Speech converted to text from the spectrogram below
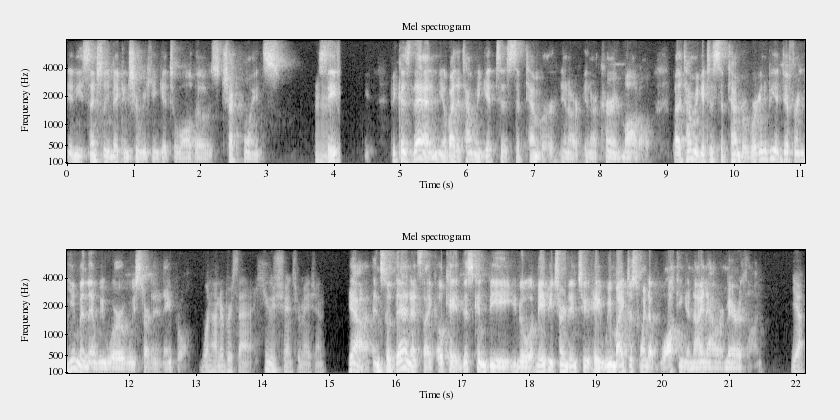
and essentially making sure we can get to all those checkpoints mm-hmm. safely because then you know by the time we get to september in our in our current model by the time we get to september we're going to be a different human than we were when we started in april. 100% huge transformation. Yeah. And so then it's like okay this can be you know what maybe turned into hey we might just wind up walking a nine hour marathon. Yeah.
